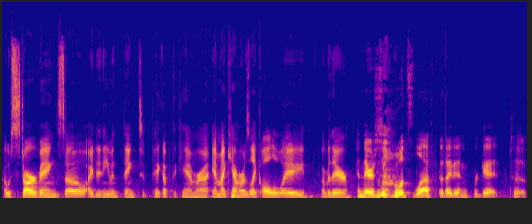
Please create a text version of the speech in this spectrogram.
I was starving so I didn't even think to pick up the camera. And my camera's like all the way over there. And there's what's left that I didn't forget to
